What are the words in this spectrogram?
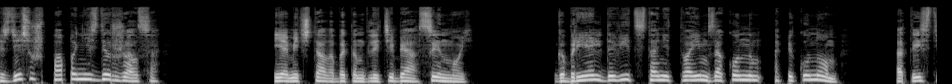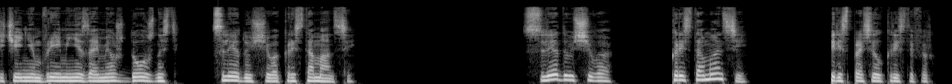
Здесь уж папа не сдержался. Я мечтал об этом для тебя, сын мой. Габриэль Давид станет твоим законным опекуном, а ты с течением времени займешь должность следующего крестоманси. Следующего крестоманси? переспросил Кристофер.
